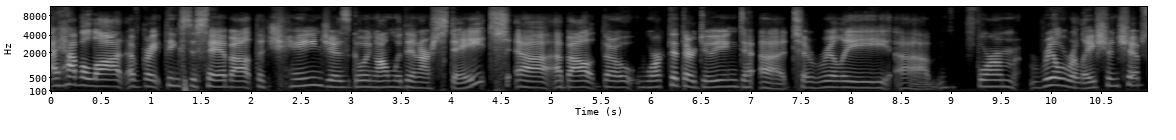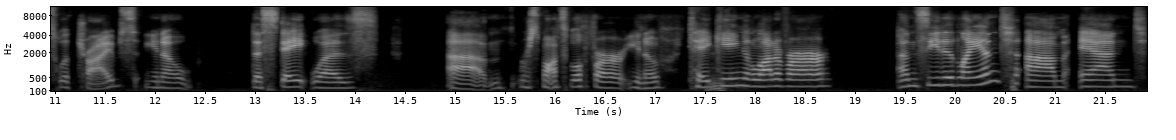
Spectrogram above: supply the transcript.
I have a lot of great things to say about the changes going on within our state, uh, about the work that they're doing to, uh, to really um, form real relationships with tribes. You know, the state was um, responsible for, you know, taking a lot of our unceded land. Um, and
